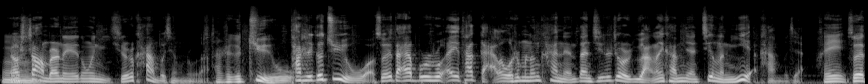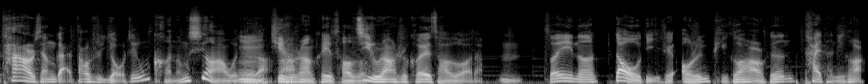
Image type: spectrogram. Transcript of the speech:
然后嗯上边那些东西你其实看不清楚的。它是个巨物，它是一个巨物，所以大家不是说，哎，它改了，我是不是能看见？但其实就是远了你看不见，近了你也看不见。嘿，所以他要是想改，倒是有这种可能性啊，我觉得、嗯技术啊上可以操作，技术上是可以操作的。嗯，所以呢，到底这奥林匹克号跟泰坦尼克号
